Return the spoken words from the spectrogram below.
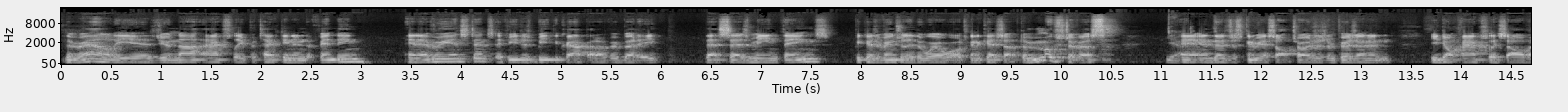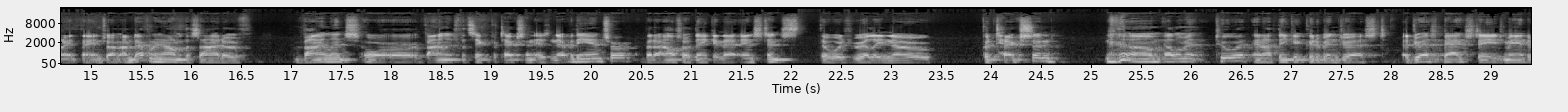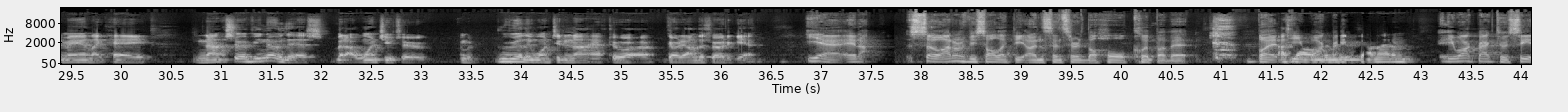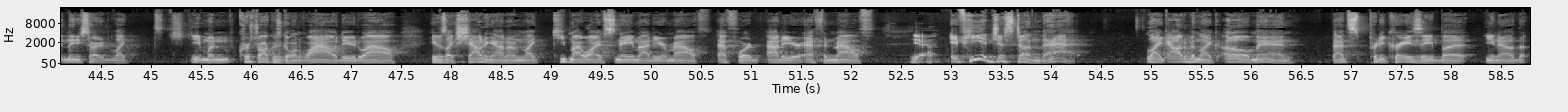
the reality is you're not actually protecting and defending in every instance. If you just beat the crap out of everybody that says mean things because eventually the real world's going to catch up to most of us. Yeah. and there's just going to be assault charges in prison and you don't actually solve anything. So i'm definitely not on the side of violence or, or violence for the sake of protection is never the answer but i also think in that instance there was really no protection um, element to it, and I think it could have been addressed addressed backstage, man to man, like, "Hey, not sure if you know this, but I want you to, and would really want you to not have to uh, go down this road again." Yeah, and so I don't know if you saw like the uncensored the whole clip of it, but he walked back, at him. He walked back to his seat, and then he started like when Chris Rock was going, "Wow, dude, wow!" He was like shouting at him, like, "Keep my wife's name out of your mouth, f word out of your effing mouth." Yeah. If he had just done that, like I would have been like, oh man, that's pretty crazy. But you know, that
